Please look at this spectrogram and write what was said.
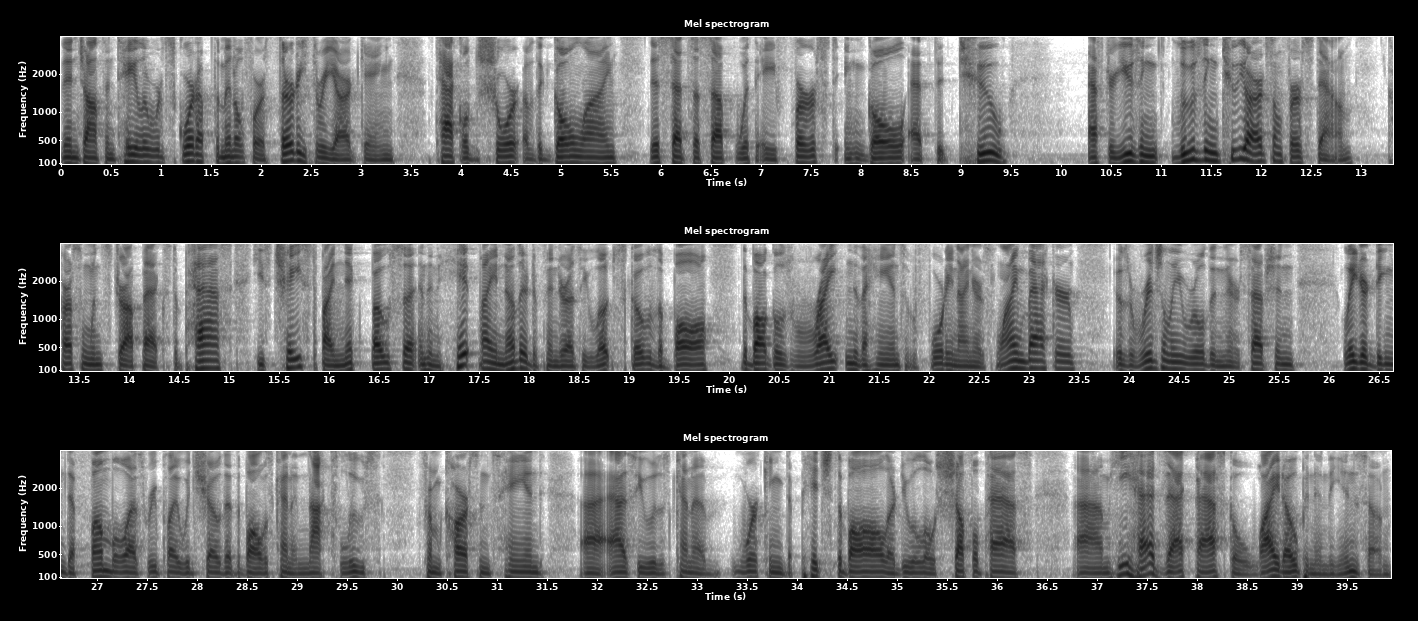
Then Jonathan Taylor would squirt up the middle for a 33 yard gain, tackled short of the goal line. This sets us up with a first and goal at the two. After using losing two yards on first down, Carson Wentz dropbacks to pass. He's chased by Nick Bosa and then hit by another defender as he lets go of the ball. The ball goes right into the hands of a 49ers linebacker. It was originally ruled an interception, later deemed a fumble, as replay would show that the ball was kind of knocked loose from Carson's hand uh, as he was kind of working to pitch the ball or do a little shuffle pass. Um, he had Zach Pascal wide open in the end zone.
